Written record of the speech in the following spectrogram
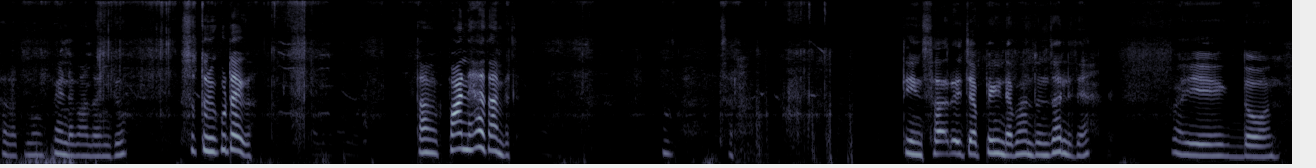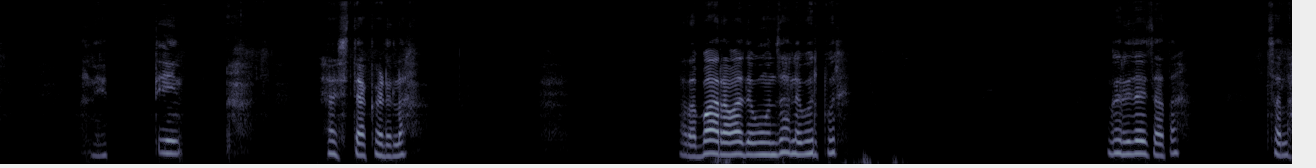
चला मग पेंड्या बांधून घेऊ. सुतळी कुठं आहे का तांब्या पाणी आहे तांब्यात चला. तीन सारेच्या पेंड्या बांधून झाली त्या. एक दोन आणि तीन. ह्याच त्या कडेला. आता बारा वाजे ऊन झालं भरपूर. घरी जायचं आता. चला.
